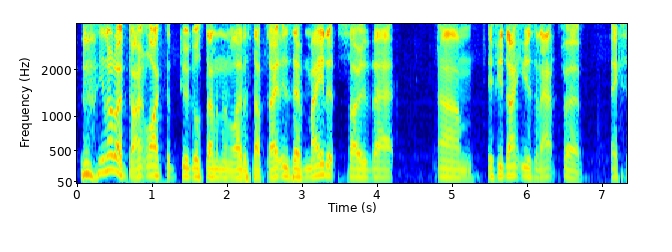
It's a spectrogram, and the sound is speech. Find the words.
you know what I don't like that Google's done in the latest update is they've made it so that um, if you don't use an app for X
